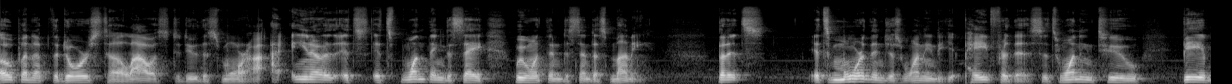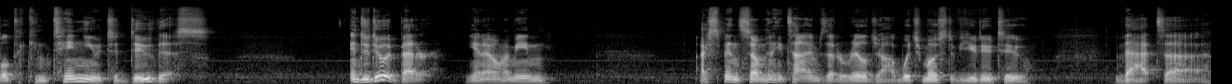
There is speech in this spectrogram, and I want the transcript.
open up the doors to allow us to do this more. I, you know, it's it's one thing to say we want them to send us money, but it's it's more than just wanting to get paid for this. It's wanting to be able to continue to do this and to do it better. You know, I mean, I spend so many times at a real job, which most of you do too, that uh,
